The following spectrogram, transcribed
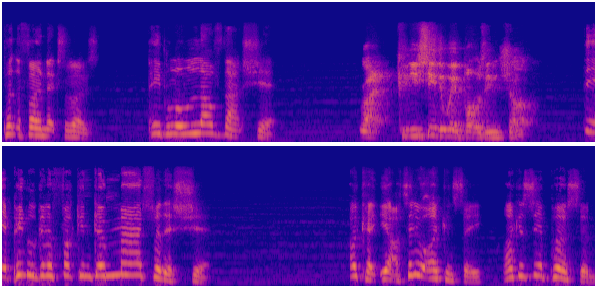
Put the phone next to those. People will love that shit. right. Can you see the weird bottles in shot? Yeah, people are going to fucking go mad for this shit. Okay, yeah, I'll tell you what I can see. I can see a person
